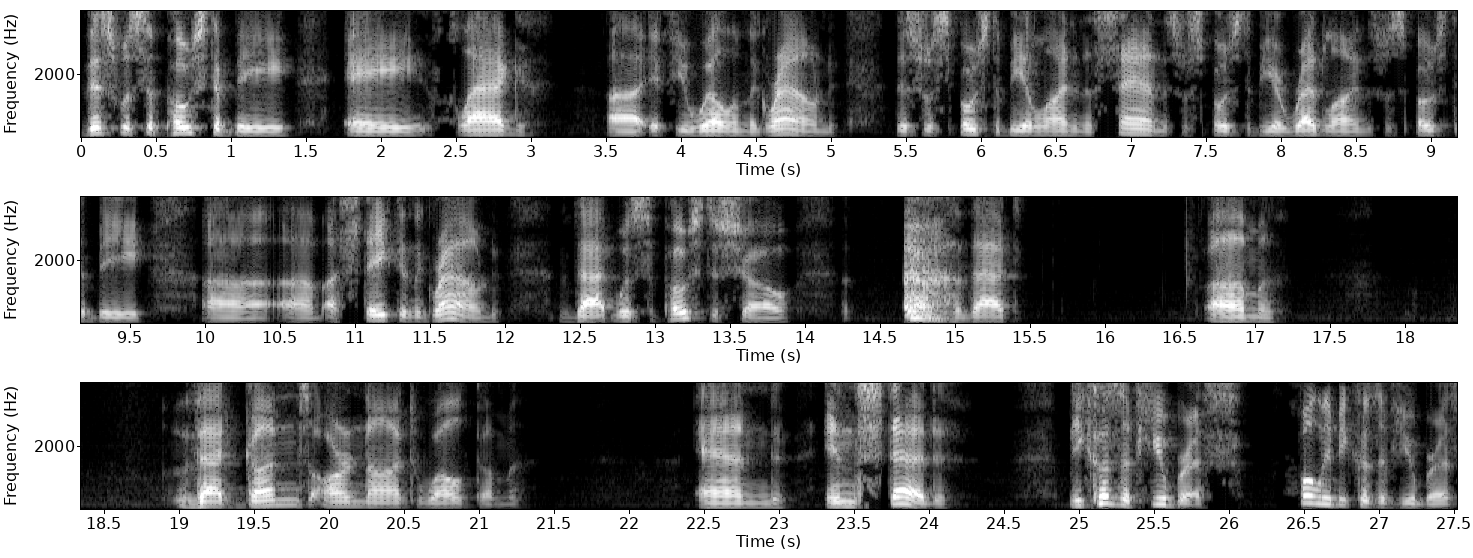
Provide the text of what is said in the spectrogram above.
this was supposed to be a flag, uh, if you will, in the ground this was supposed to be a line in the sand. This was supposed to be a red line. This was supposed to be uh, um, a stake in the ground that was supposed to show that um, that guns are not welcome, and instead, because of hubris, fully because of hubris,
